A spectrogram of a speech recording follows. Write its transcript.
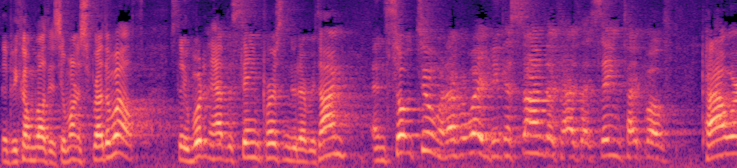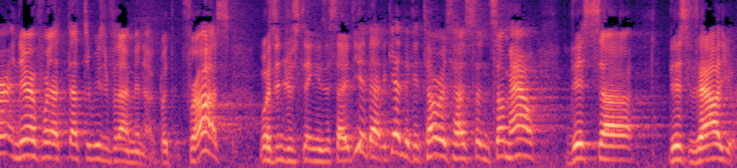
They become wealthy. So they want to spread the wealth. So they wouldn't have the same person do it every time. And so too, whatever way, a Sandak has that same type of power, and therefore that, that's the reason for that minhag. But for us, what's interesting is this idea that, again, the Ketores has some, somehow this, uh, this value.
